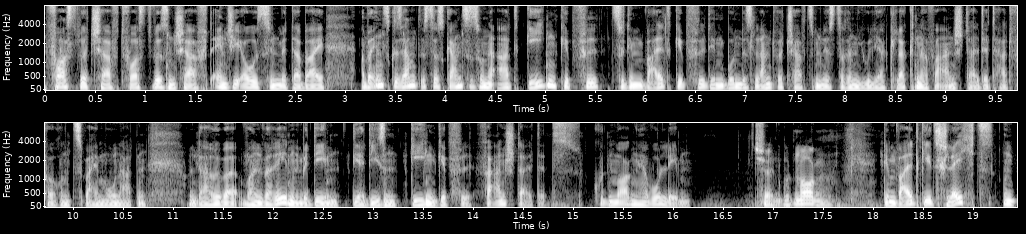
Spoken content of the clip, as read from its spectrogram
Forstwirtschaft, Forstwissenschaft, NGOs sind mit dabei. Aber insgesamt ist das Ganze so eine Art Gegengipfel zu dem Waldgipfel, den Bundeslandwirtschaftsministerin Julia Klöckner veranstaltet hat vor rund zwei Monaten. Und darüber wollen wir reden mit dem, der diesen Gegengipfel veranstaltet. Guten Morgen, Herr Wohlleben. Schönen guten Morgen. Dem Wald geht's schlecht und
